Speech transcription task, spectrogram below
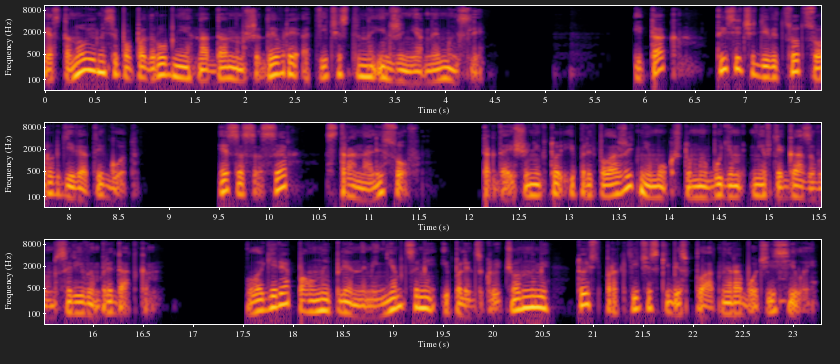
и остановимся поподробнее на данном шедевре отечественной инженерной мысли. Итак, 1949 год. СССР – страна лесов – Тогда еще никто и предположить не мог, что мы будем нефтегазовым сырьевым придатком. Лагеря полны пленными немцами и политзаключенными, то есть практически бесплатной рабочей силой.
